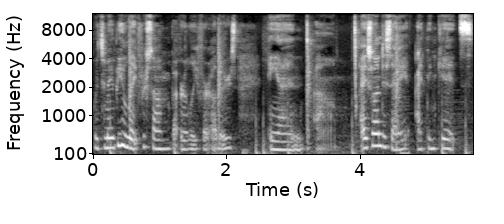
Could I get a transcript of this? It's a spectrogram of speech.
which may be late for some, but early for others. And um, I just wanted to say, I think it's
